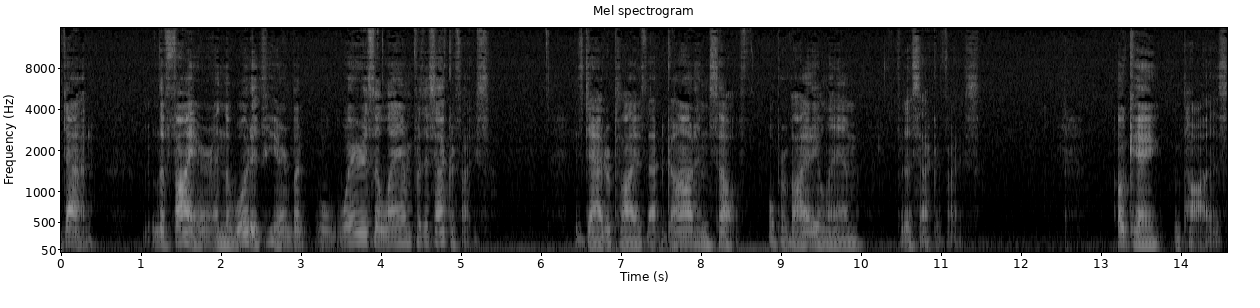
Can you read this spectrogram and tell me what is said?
Dad, the fire and the wood is here, but where is the lamb for the sacrifice? His dad replies that God himself will provide a lamb for the sacrifice. Okay, pause.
